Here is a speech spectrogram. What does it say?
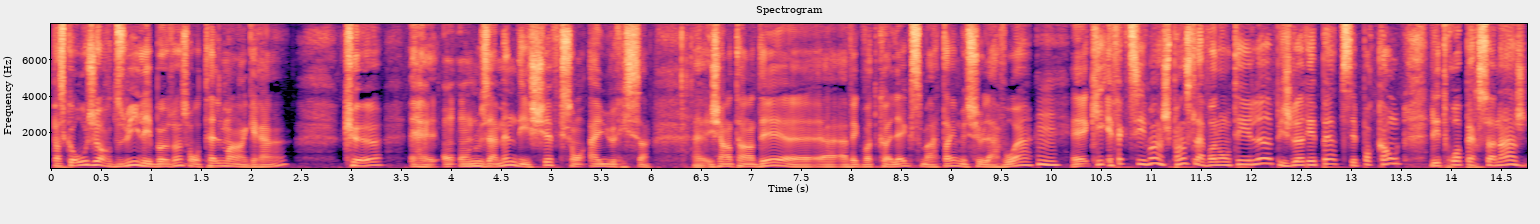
Parce qu'aujourd'hui, les besoins sont tellement grands que euh, on, on nous amène des chiffres qui sont ahurissants. Euh, J'entendais euh, avec votre collègue ce matin, M. Lavoie, Hmm. qui effectivement, je pense que la volonté est là, puis je le répète, c'est pas contre les trois personnages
